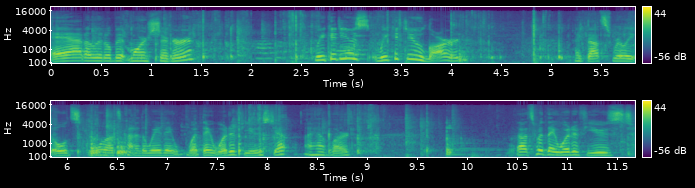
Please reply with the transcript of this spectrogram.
add a little bit more sugar. We could use, we could do lard. Like that's really old school. That's kind of the way they, what they would have used. Yep, I have lard. That's what they would have used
